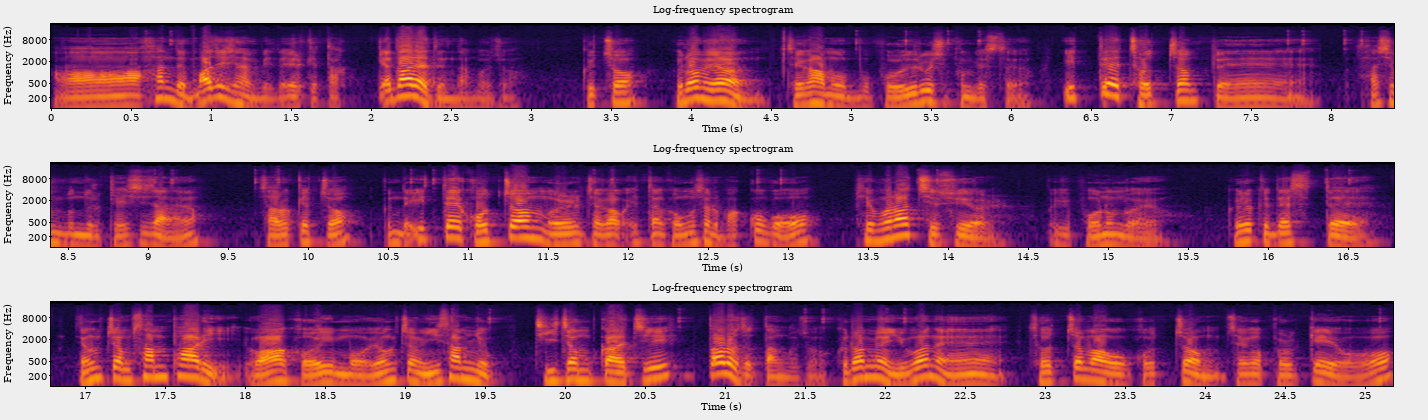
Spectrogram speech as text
아, 한 대 맞으셔야 합니다. 이렇게 딱 깨달아야 된다는 거죠. 그쵸? 그러면 제가 한번 뭐 보여드리고 싶은 게 있어요. 이때 저점 때 사신 분들 계시잖아요? 잘 없겠죠? 근데 이때 고점을 제가 일단 검은색으로 바꾸고 피보나치 수열 여기 보는 거예요. 그렇게 됐을 때 0.382와 거의 뭐 0.236 지점까지 떨어졌다는 거죠. 그러면 이번에 저점하고 고점 제가 볼게요.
